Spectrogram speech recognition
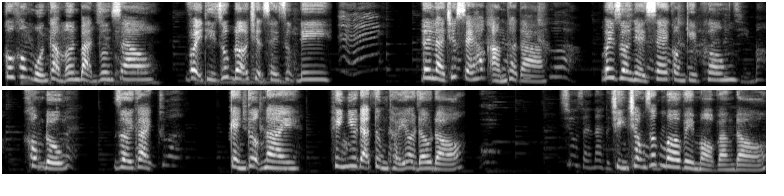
Cô không muốn cảm ơn bản vương sao? Vậy thì giúp đỡ chuyện xây dựng đi. Đây là chiếc xe hắc ám thật à? Bây giờ nhảy xe còn kịp không? Không đúng. Rời gạch. Cảnh tượng này, hình như đã từng thấy ở đâu đó. Chính trong giấc mơ về mỏ vàng đó.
